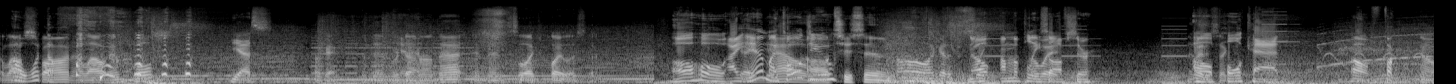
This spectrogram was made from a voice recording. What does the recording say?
allow Oh, spawn, allow impulse. Yes. Okay, and then we're Yeah. done on that, and then select playlist then. Oh, I Okay, am. I told you. Oh, too soon. Oh, I gotta. Nope, I'm a oh, police wait. officer. Oh, second. polecat. Oh, fuck no.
